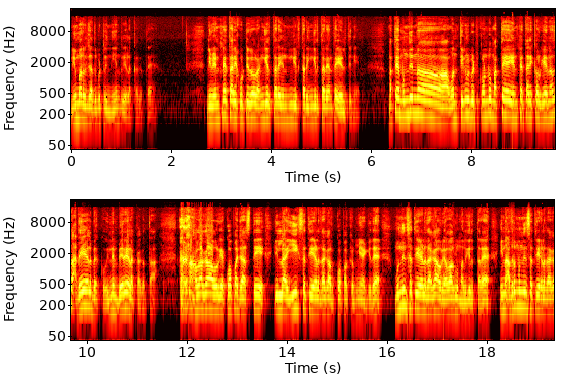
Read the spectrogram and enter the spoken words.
ನ್ಯೂಮರಾಲಜಿ ಅದು ಬಿಟ್ಟರೆ ಇನ್ನೇನು ಹೇಳೋಕ್ಕಾಗುತ್ತೆ? ನೀವು ಎಂಟನೇ ತಾರೀಕು ಹುಟ್ಟಿರೋರು ಹಂಗಿರ್ತಾರೆ, ಹಿಂಗಿರ್ತಾರೆ ಹಿಂಗಿರ್ತಾರೆ ಅಂತ ಹೇಳ್ತೀನಿ. ಮತ್ತೆ ಮುಂದಿನ ಒಂದು ತಿಂಗಳು ಬಿಟ್ಕೊಂಡು ಮತ್ತೆ ಎಂಟನೇ ತಾರೀಕು ಅವ್ರಿಗೆ ಏನಾದರೂ ಅದೇ ಹೇಳಬೇಕು. ಇನ್ನೇನು ಬೇರೆ ಹೇಳೋಕ್ಕಾಗುತ್ತಾ? ಅವಾಗ ಅವ್ರಿಗೆ ಕೋಪ ಜಾಸ್ತಿ ಇಲ್ಲ ಈಗ ಸತಿ ಹೇಳಿದಾಗ ಅವ್ರ ಕೋಪ ಕಮ್ಮಿ ಆಗಿದೆ. ಮುಂದಿನ ಸತಿ ಹೇಳಿದಾಗ ಅವ್ರು ಯಾವಾಗಲೂ ಮಲಗಿರ್ತಾರೆ. ಇನ್ನು ಅದ್ರ ಮುಂದಿನ ಸತಿ ಹೇಳಿದಾಗ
